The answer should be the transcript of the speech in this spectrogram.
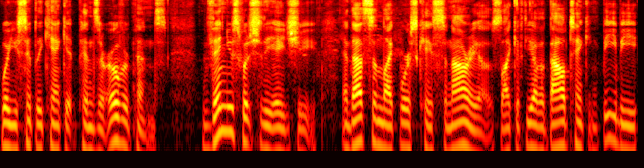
where you simply can't get pins or overpins. Then you switch to the HE, and that's in like worst case scenarios. Like if you have a bow tanking BB,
